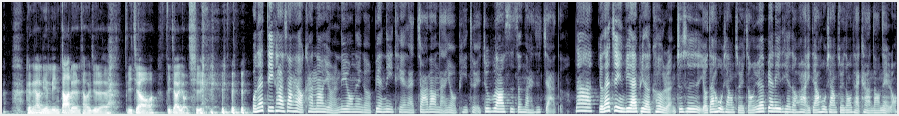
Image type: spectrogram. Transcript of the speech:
可能要年龄大的人才会觉得比较比较有趣。我在 D 卡上还有看到有人利用那个便利贴来抓到男友劈腿，就不知道是真的还是假的。那有在经营 VIP 的客人，就是有在互相追踪，因为便利贴的话，一定要互相追踪才看得到内容。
